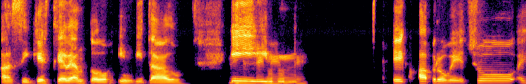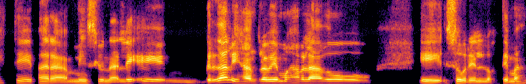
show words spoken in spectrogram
Así que quedan todos invitados. Y eh, aprovecho este, para mencionarle, eh, ¿verdad? Alejandro, habíamos hablado eh, sobre los temas,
